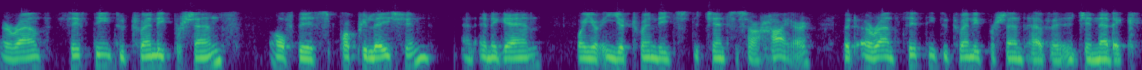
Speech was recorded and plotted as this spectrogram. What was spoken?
around 15 to 20 percent of this population, and, and again, when you're in your 20s, the chances are higher, but around 15 to 20 percent have a genetic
